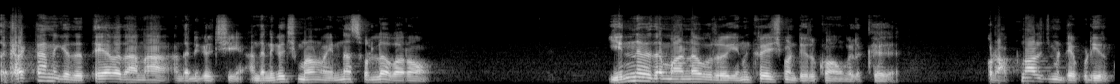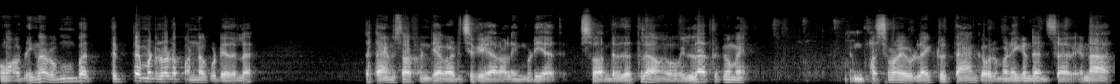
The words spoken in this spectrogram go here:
கரெக்டாக எனக்கு அது தேவைதானா அந்த நிகழ்ச்சி? அந்த நிகழ்ச்சி மூலம் நம்ம என்ன சொல்ல வரோம்? என்ன விதமான ஒரு என்கரேஜ்மெண்ட் இருக்கும் அவங்களுக்கு? ஒரு அக்னாலஜ்மெண்ட் எப்படி இருக்கும்? அப்படிங்கிற ரொம்ப திட்டமிடலோட பண்ணக்கூடியதில் த டைம்ஸ் ஆஃப் இந்தியாவை அடிச்சுக்க யாராலையும் முடியாது. ஸோ அந்த விதத்தில் அவங்க எல்லாத்துக்குமே. First of all I would like to thank அவர் மணிகண்டன் சார் ஏன்னா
